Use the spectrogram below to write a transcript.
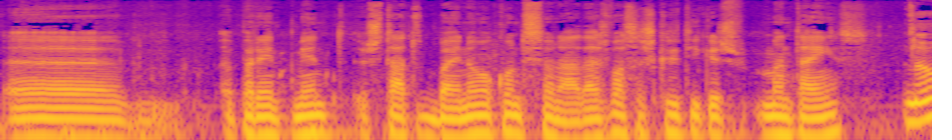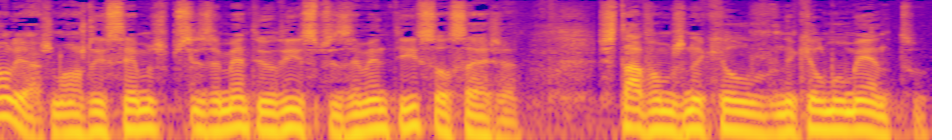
uh, aparentemente está tudo bem, não aconteceu nada. As vossas críticas mantêm-se? Não, aliás, nós dissemos precisamente, eu disse precisamente isso, ou seja, estávamos naquele, naquele momento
